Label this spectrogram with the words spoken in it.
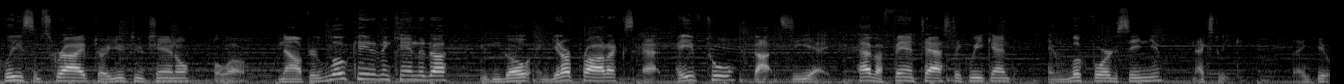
Please subscribe to our YouTube channel below. Now, if you're located in Canada, you can go and get our products at pavetool.ca. Have a fantastic weekend and look forward to seeing you next week. Thank you.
